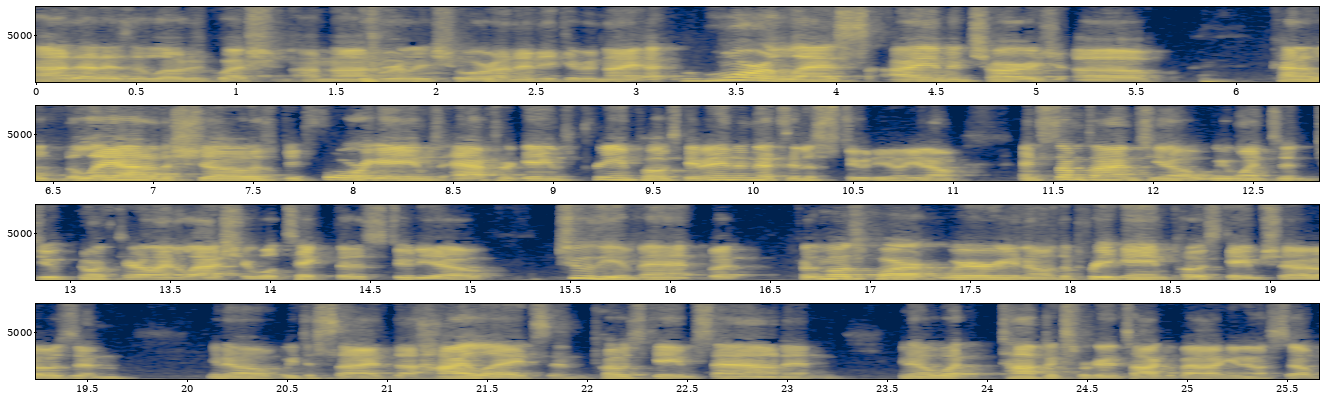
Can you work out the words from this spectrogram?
Uh, that is a loaded question. I'm not really sure on any given night. Uh, More or less, I am in charge of kind of the layout of the shows before games, after games, pre and post game, anything that's in a studio, you know. And sometimes, you know, we went to Duke, North Carolina last year. We'll take the studio to the event, but for the most part, we're, you know, the pre-game, post-game shows and, you know, we decide the highlights and post-game sound and, you know, what topics we're going to talk about, you know. So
